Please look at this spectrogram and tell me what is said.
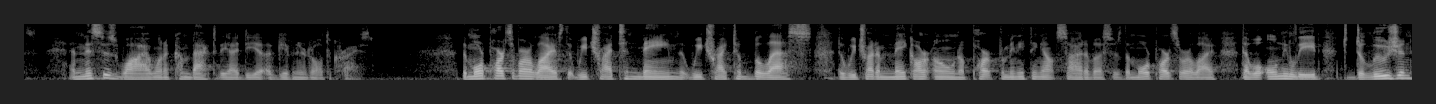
is. And this is why I want to come back to the idea of giving it all to Christ. The more parts of our lives that we try to name, that we try to bless, that we try to make our own apart from anything outside of us, is the more parts of our life that will only lead to delusion,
